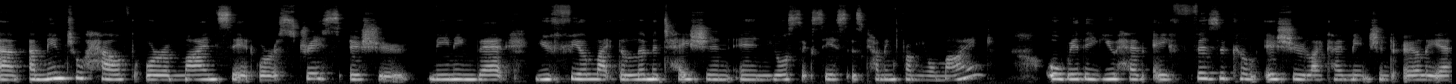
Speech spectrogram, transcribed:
um, a mental health or a mindset or a stress issue, meaning that you feel like the limitation in your success is coming from your mind, or whether you have a physical issue, like I mentioned earlier,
